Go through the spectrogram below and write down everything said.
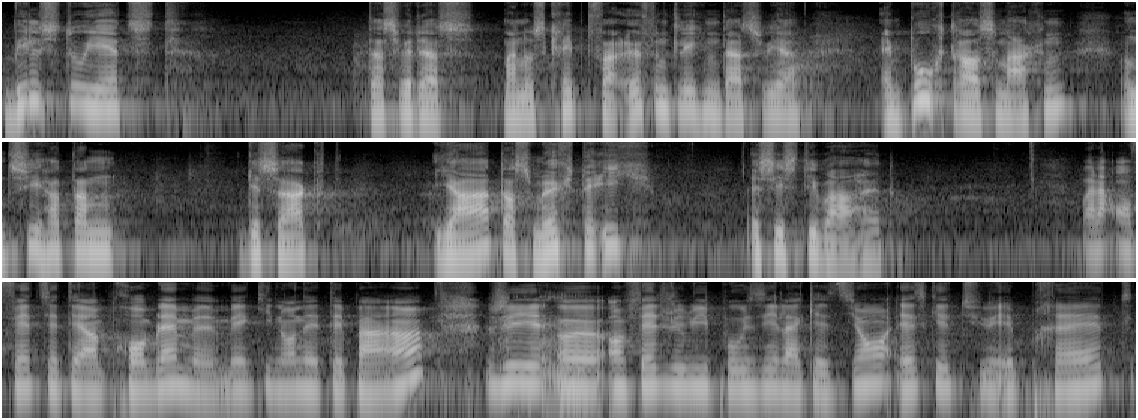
willst du jetzt, dass wir das Manuskript veröffentlichen, dass wir ein Buch draus machen? Und sie hat dann gesagt, ja, das möchte ich, es ist die Wahrheit. En fait, c'était un problème, mais qui n'en était pas un. Euh, en fait, je lui ai posé la question est-ce que tu es prête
